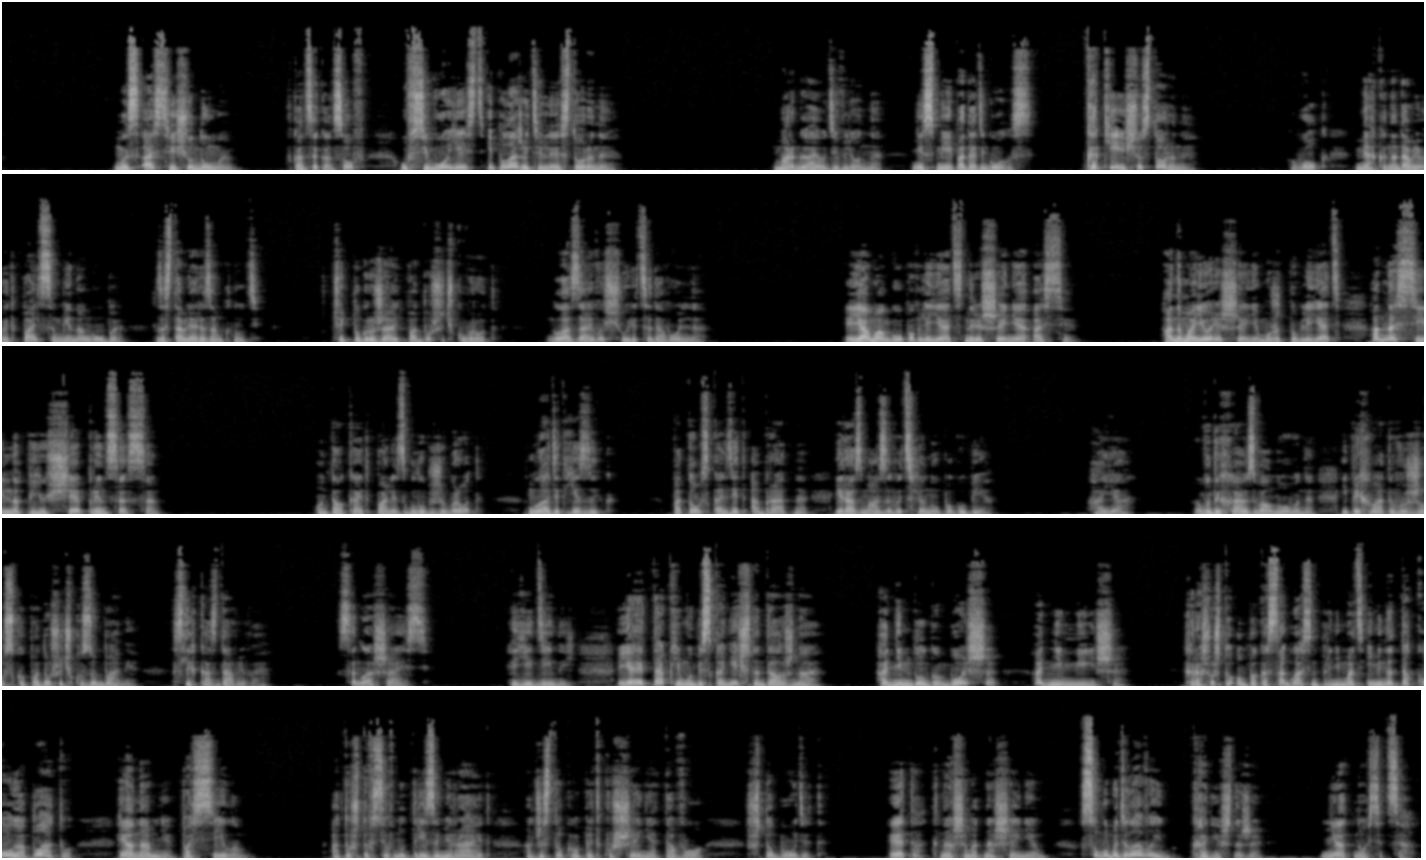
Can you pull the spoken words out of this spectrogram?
«Мы с Асей еще думаем. В конце концов, у всего есть и положительные стороны». Моргаю удивленно, не смея подать голос. «Какие еще стороны?» Волк мягко надавливает пальцем мне на губы, заставляя разомкнуть. Чуть погружает подушечку в рот. Глаза его щурятся довольно. «Я могу повлиять на решение Аси. А на мое решение может повлиять одна сильно пьющая принцесса». Он толкает палец глубже в рот, гладит язык, потом скользит обратно и размазывает слюну по губе. А я выдыхаю взволнованно и прихватываю жесткую подушечку зубами, слегка сдавливая. Соглашаясь. Единый, я и так ему бесконечно должна. Одним долгом больше, одним меньше. Хорошо, что он пока согласен принимать именно такую оплату, и она мне по силам. А то, что все внутри замирает от жестокого предвкушения того, что будет, это к нашим отношениям, сугубо деловым, конечно же, не относится.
